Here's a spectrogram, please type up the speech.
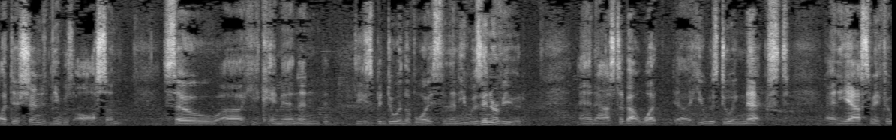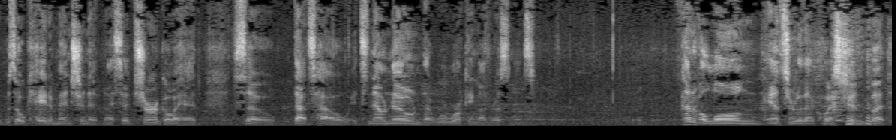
auditioned, and he was awesome. So uh, he came in, and he's been doing the voice, and then he was interviewed and asked about what uh, he was doing next. And he asked me if it was okay to mention it, and I said, sure, go ahead. So that's how it's now known that we're working on Resonance. Kind of a long answer to that question, but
